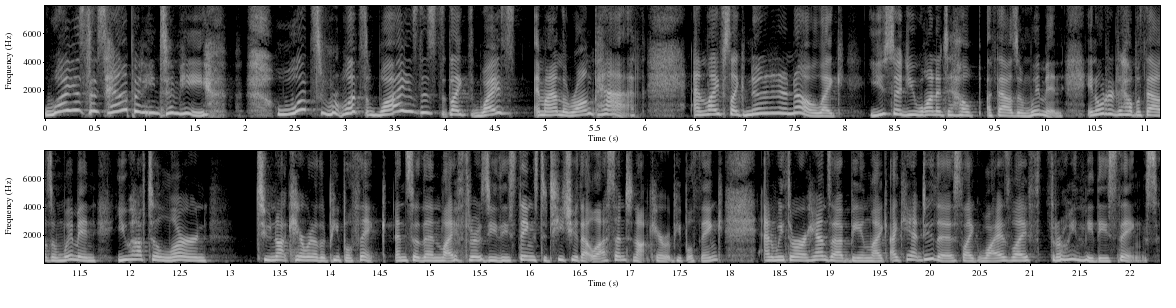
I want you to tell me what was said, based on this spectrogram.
why is this happening to me? what's what's why is this like why is am I on the wrong path? And life's like, no, no, no, no. Like you said you wanted to help a thousand women. In order to help a thousand women, you have to learn to not care what other people think. And so then life throws you these things to teach you that lesson to not care what people think. And we throw our hands up being like, I can't do this. Like, why is life throwing me these things?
